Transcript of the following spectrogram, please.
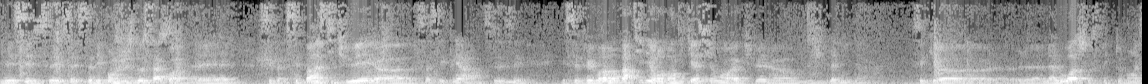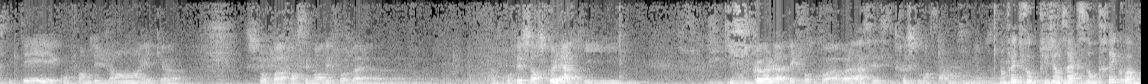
Mais ça dépend juste de ça, quoi. C'est, pas institué, euh, ça c'est clair. Hein, et ça fait vraiment partie des revendications euh, actuelles euh, au niveau du planning. hein. C'est que euh, la, loi soit strictement respectée et qu'on forme des gens et que ce soit pas forcément des fois bah, un professeur scolaire qui qui s'y colle à défaut quoi voilà c'est, très souvent ça hein. En fait, il faut plusieurs axes d'entrée, quoi.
